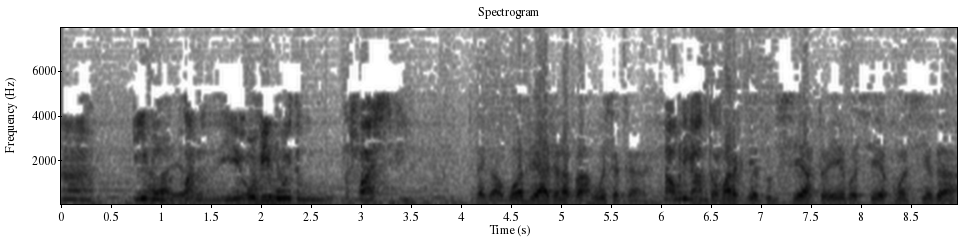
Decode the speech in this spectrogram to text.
Ah, e, É, bom, valeu. claro, e ouvi muito as faixas, enfim. Legal, boa viagem lá pra Rússia, cara. Ah, obrigado. cara. Tomara que dê tudo certo aí, você consiga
